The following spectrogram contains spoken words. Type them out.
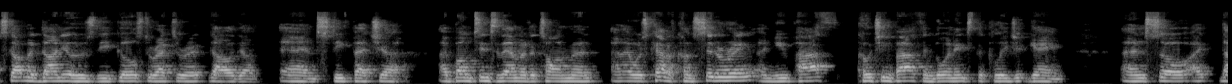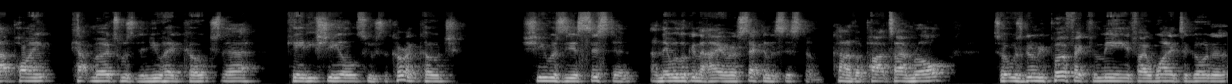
Scott McDaniel, who's the girls director at Gallagher, and Steve Pecher. I bumped into them at a tournament and I was kind of considering a new path, coaching path, and going into the collegiate game. And so at that point, Kat Mertz was the new head coach there. Katie Shields, who's the current coach, she was the assistant, and they were looking to hire a second assistant, kind of a part time role. So it was going to be perfect for me if I wanted to go to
